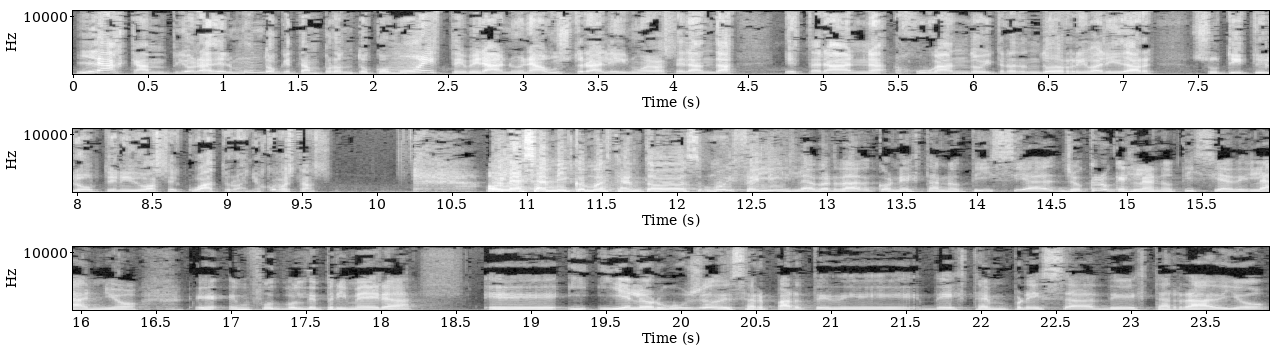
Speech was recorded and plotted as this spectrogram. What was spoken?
las campeonas del mundo que tan pronto como este verano en Australia y Nueva Zelanda estarán jugando y tratando de rivalidar su título obtenido hace cuatro años. ¿Cómo estás? Hola Sami, ¿cómo están todos? Muy feliz, la verdad, con esta noticia. Yo creo que es la noticia del año eh, en fútbol de primera. eh, y, el orgullo de ser parte de, esta empresa, de esta radio,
